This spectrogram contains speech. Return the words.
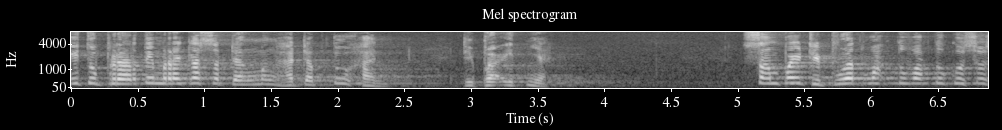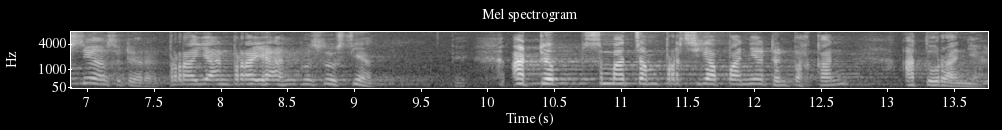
itu berarti mereka sedang menghadap Tuhan di baitnya. Sampai dibuat waktu-waktu khususnya, saudara, perayaan-perayaan khususnya. Ada semacam persiapannya dan bahkan aturannya.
